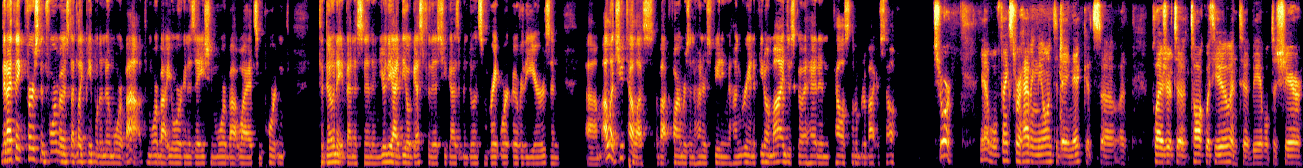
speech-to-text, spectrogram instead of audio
that I think first and foremost I'd like people to know more about, more about your organization, more about why it's important to donate venison. And you're the ideal guest for this. You guys have been doing some great work over the years, and um, I'll let you tell us about Farmers and Hunters Feeding the Hungry. And if you don't mind, just go ahead and tell us a little bit about yourself. Sure. Yeah. Well, thanks for having me on today, Nick. It's uh, a pleasure to talk with you and to be able to share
